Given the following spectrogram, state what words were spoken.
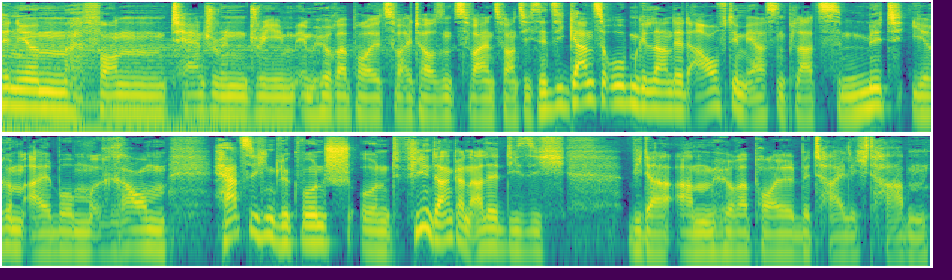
Continuum von Tangerine Dream im Hörerpoll 2022 sind sie ganz oben gelandet auf dem ersten Platz mit ihrem Album Raum. Herzlichen Glückwunsch und vielen Dank an alle, die sich wieder am Hörerpoll beteiligt haben.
